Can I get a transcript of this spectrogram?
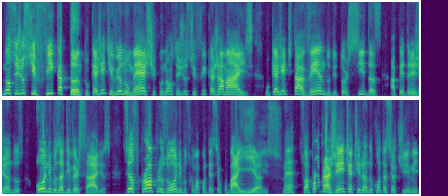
não se justifica tanto. O que a gente viu no México não se justifica jamais. O que a gente está vendo de torcidas apedrejando os ônibus adversários, seus próprios ônibus, como aconteceu com o Bahia, Isso. né? Sua própria gente atirando contra seu time.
